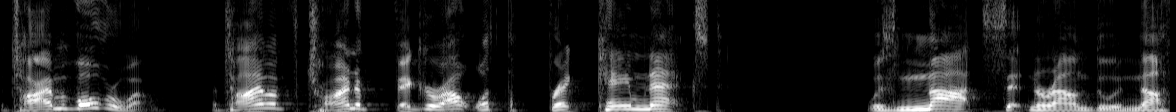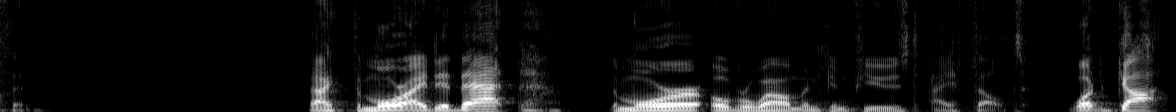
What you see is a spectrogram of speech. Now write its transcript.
a time of overwhelm, a time of trying to figure out what the frick came next, was not sitting around doing nothing. In fact, the more I did that, the more overwhelmed and confused I felt. What got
